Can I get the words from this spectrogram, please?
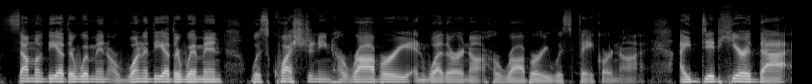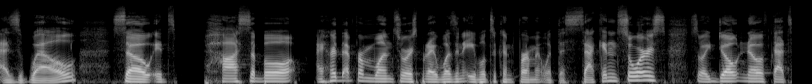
some of the other women or one of the other women was questioning her robbery and whether or not her robbery was fake or not. I did hear that as well. So it's possible. I heard that from one source, but I wasn't able to confirm it with the second source. So I don't know if that's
